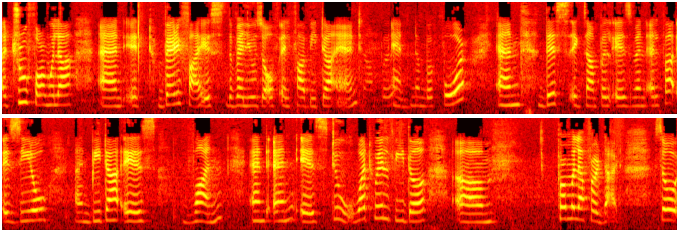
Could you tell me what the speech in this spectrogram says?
a true formula and it verifies the values of alpha beta and n. Number 4 and this example is when alpha is 0 and beta is 1 and n is 2 what will be the um, formula for that? So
